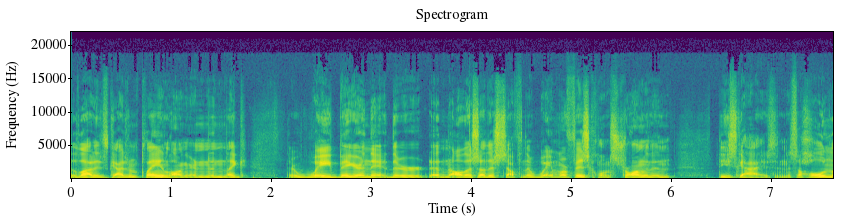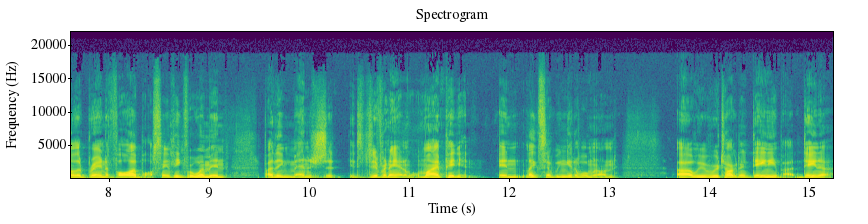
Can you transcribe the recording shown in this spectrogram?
a lot of these guys have been playing longer and then like they're way bigger and they they're and all this other stuff and they're way more physical and stronger than these guys and it's a whole another brand of volleyball. Same thing for women, but I think men is just a, it's a different animal, in my opinion. And like I said, we can get a woman on. Uh, we were talking to Dana about Dana.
